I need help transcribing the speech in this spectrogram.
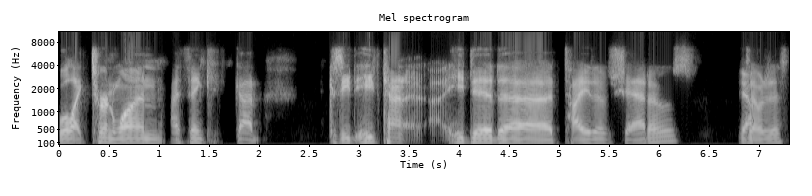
well, like turn one, I think got because he he kind of he did uh Tide of Shadows. Is Yeah. that what it is?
